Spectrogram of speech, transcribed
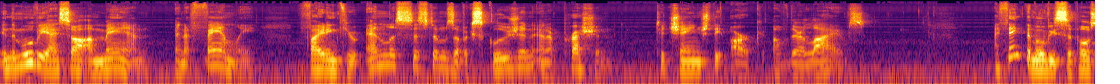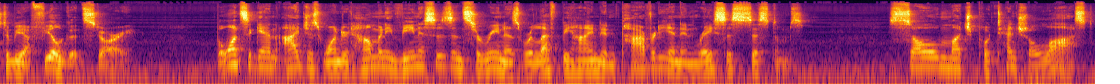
In the movie, I saw a man and a family fighting through endless systems of exclusion and oppression to change the arc of their lives. I think the movie's supposed to be a feel good story. But once again, I just wondered how many Venuses and Serenas were left behind in poverty and in racist systems. So much potential lost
